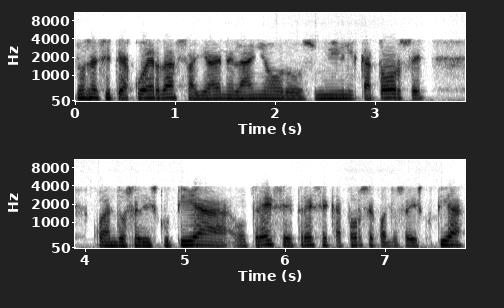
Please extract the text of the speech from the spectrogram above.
No sé si te acuerdas, allá en el año 2014, cuando se discutía, o 13, 13, 14, cuando se discutía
